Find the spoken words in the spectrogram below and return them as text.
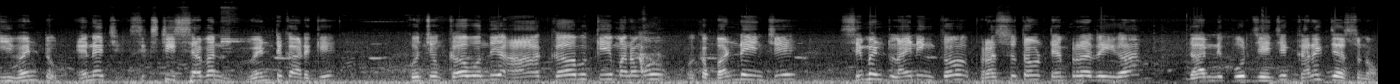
ఈ వెంట్ ఎన్హెచ్ సిక్స్టీ సెవెన్ వెంట్ కాడికి కొంచెం కర్వ్ ఉంది. ఆ కర్వ్కి మనము ఒక బండి ఇచ్చి సిమెంట్ లైనింగ్తో ప్రస్తుతం టెంపరీగా దాన్ని పూర్తి చేయించి కనెక్ట్ చేస్తున్నాం.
